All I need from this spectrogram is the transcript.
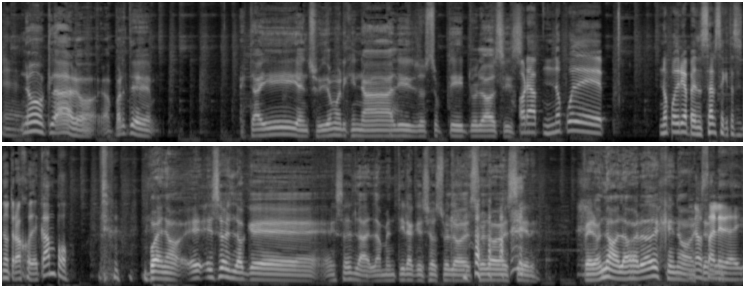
Eh, No, claro, aparte está ahí en su idioma original y los subtítulos y... Ahora, ¿no puede. ¿No podría pensarse que estás haciendo trabajo de campo? Bueno, e- eso es lo que... Eso es la, la mentira que yo suelo, suelo decir. Pero no, la verdad es que no. No sale de ahí.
